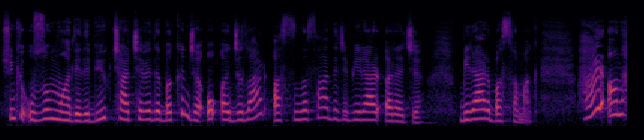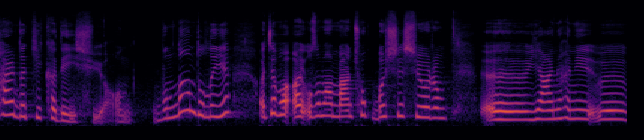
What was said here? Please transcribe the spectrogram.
Çünkü uzun vadede büyük çerçevede bakınca o acılar aslında sadece birer aracı, birer basamak. Her an her dakika değişiyor. Bundan dolayı acaba ay o zaman ben çok baş yaşıyorum eee, yani hani eee,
